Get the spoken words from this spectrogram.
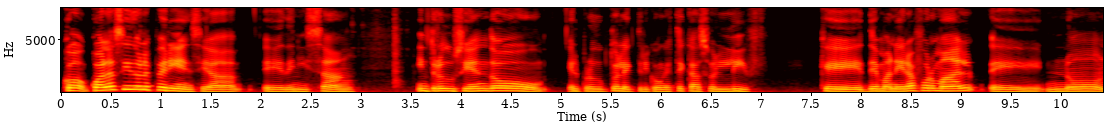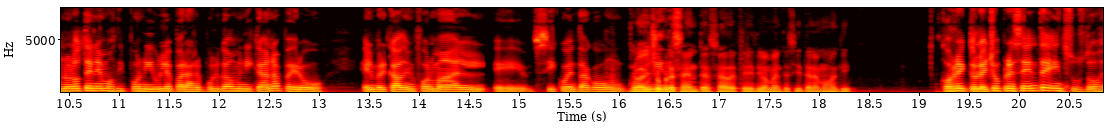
¿Cuál ha sido la experiencia eh, de Nissan introduciendo el producto eléctrico, en este caso el Leaf, que de manera formal eh, no, lo tenemos disponible para República Dominicana, pero el mercado informal eh, sí cuenta con... ¿Lo ha hecho presente? O sea, definitivamente sí tenemos aquí. Correcto, lo ha hecho presente en sus dos,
